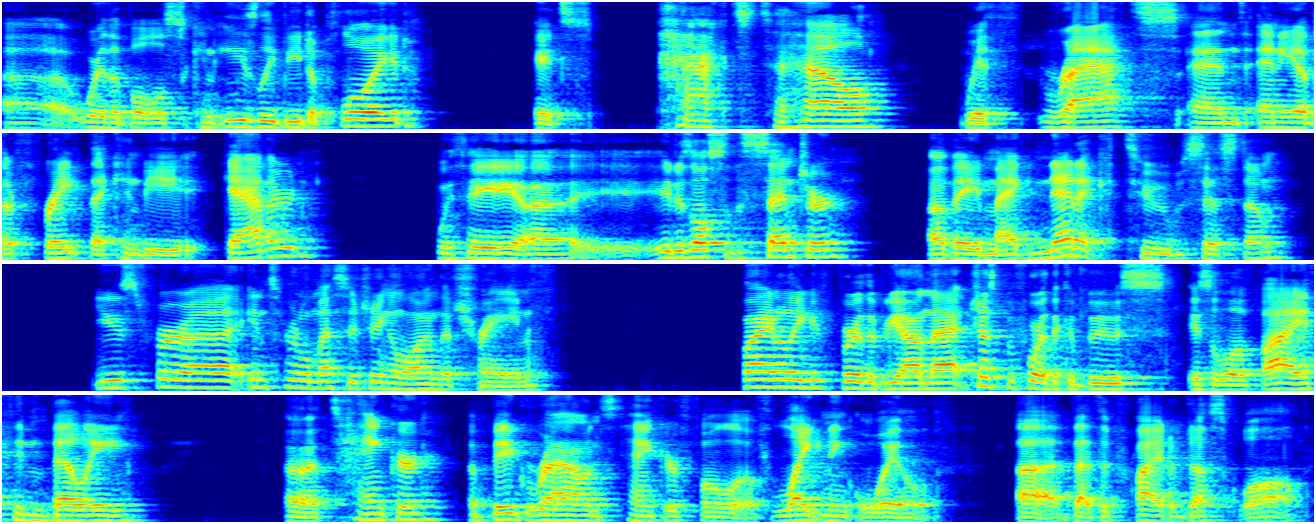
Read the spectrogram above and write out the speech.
uh, where the bulls can easily be deployed. It's packed to hell with rats and any other freight that can be gathered. With a, uh, it is also the center of a magnetic tube system used for uh, internal messaging along the train. Finally, further beyond that, just before the caboose is a Leviathan belly uh, tanker, a big round tanker full of lightning oil uh, that the Pride of Duskwall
